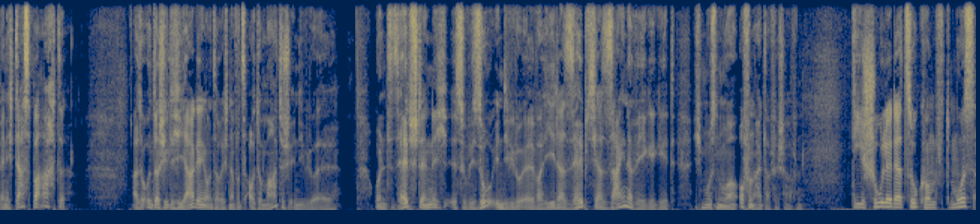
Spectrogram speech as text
Wenn ich das beachte, also unterschiedliche Jahrgänge unterrichten, dann wird es automatisch individuell. Und selbstständig ist sowieso individuell, weil jeder selbst ja seine Wege geht. Ich muss nur Offenheit dafür schaffen. Die Schule der Zukunft muss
